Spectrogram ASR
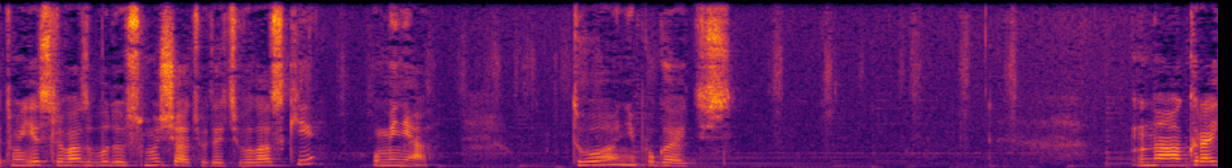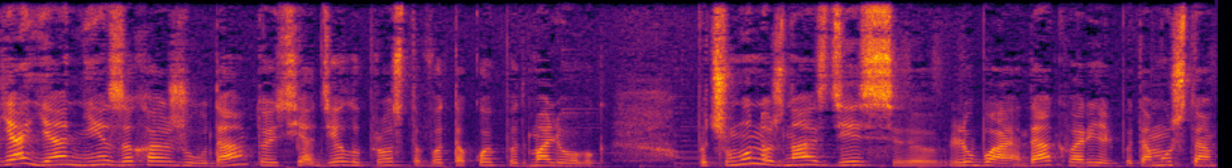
Поэтому, если вас будут смущать вот эти волоски у меня, то не пугайтесь. На края я не захожу, да, то есть я делаю просто вот такой подмалевок. Почему нужна здесь э, любая да, акварель? Потому что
